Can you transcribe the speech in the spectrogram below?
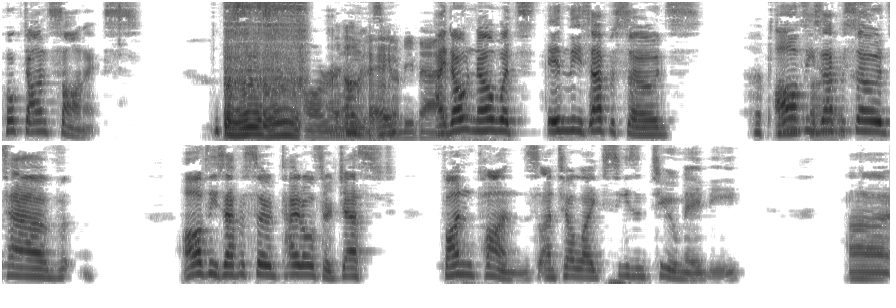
Hooked on Sonics. Already, it's Okay. gonna be bad. I don't know what's in these episodes. Hooked all on of these Sonic. episodes have all of these episode titles are just fun puns until like season two maybe uh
